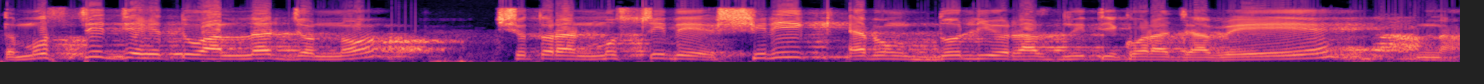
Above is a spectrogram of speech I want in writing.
তো মসজিদ যেহেতু আল্লাহর জন্য সুতরাং মসজিদে শিরিক এবং দলীয় রাজনীতি করা যাবে না।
